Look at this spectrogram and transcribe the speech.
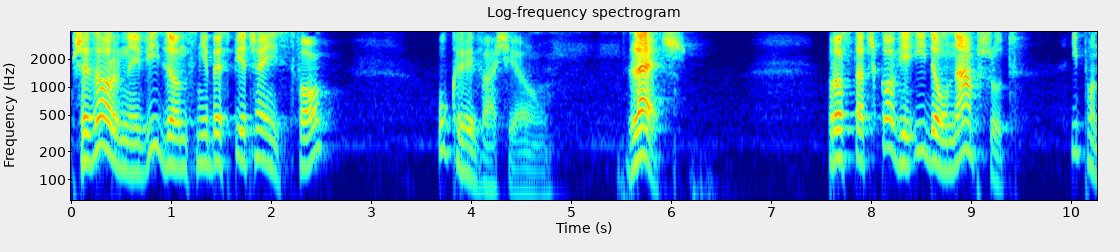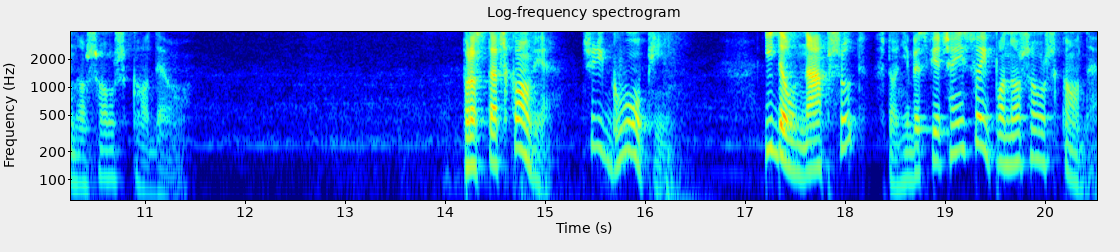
Przezorny, widząc niebezpieczeństwo, ukrywa się. Lecz prostaczkowie idą naprzód i ponoszą szkodę. Prostaczkowie, czyli głupi, idą naprzód w to niebezpieczeństwo i ponoszą szkodę.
